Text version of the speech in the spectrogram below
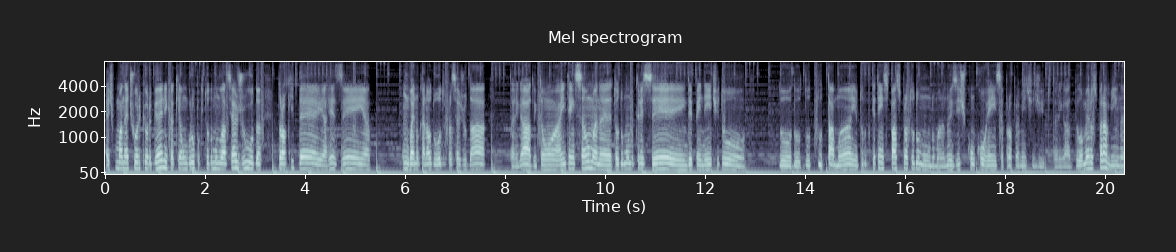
é tipo uma network orgânica, que é um grupo que todo mundo lá se ajuda, troca ideia, resenha, um vai no canal do outro pra se ajudar, tá ligado? Então a intenção, mano, é todo mundo crescer, independente do, do, do, do- do tamanho, tudo, porque tem espaço pra todo mundo, mano. Não existe concorrência propriamente dito, tá ligado? Pelo menos pra mim, né?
